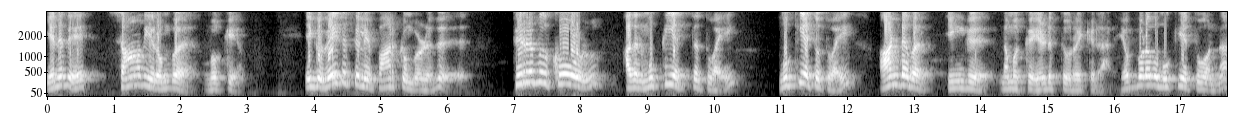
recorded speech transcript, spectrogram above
எனவே சாவி ரொம்ப முக்கியம். இங்கு வேதத்திலே பார்க்கும் பொழுது திறவுகோல் அதன் முக்கியத்துவை முக்கியத்துவை ஆண்டவர் இங்கு நமக்கு எடுத்து உரைக்கிறார் எவ்வளவு முக்கியத்துவம்னா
